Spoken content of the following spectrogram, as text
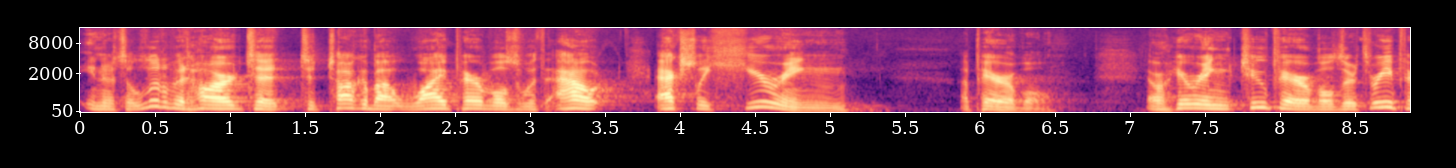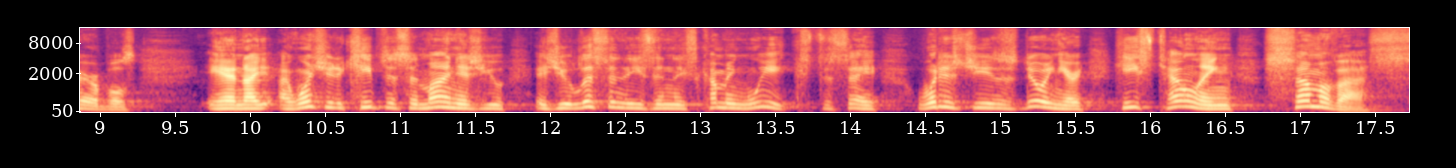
you know, it's a little bit hard to, to talk about why parables without actually hearing a parable or hearing two parables or three parables. And I, I want you to keep this in mind as you, as you listen to these in these coming weeks to say, what is Jesus doing here? He's telling some of us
